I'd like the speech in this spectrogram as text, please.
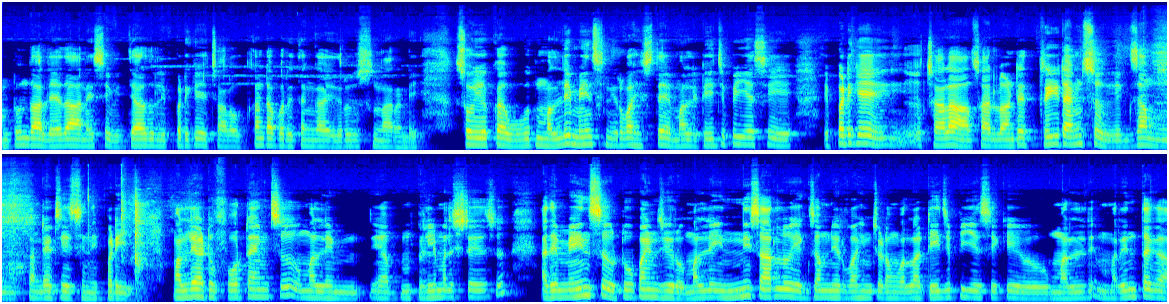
ఉంటుందా లేదా అనేసి విద్యార్థులు ఇప్పటికే చాలా ఉత్కంఠభరితంగా ఎదురుచూస్తున్నారండి. సో ఈ యొక్క మళ్ళీ మెయిన్స్ నిర్వహిస్తే మళ్ళీ టీజీపీఎస్సి ఇప్పటికే చాలా సార్లు అంటే త్రీ టైమ్స్ ఎగ్జామ్ కండక్ట్ చేసింది ఇప్పటి మళ్ళీ అటు ఫోర్ టైమ్స్ మళ్ళీ ప్రిలిమినరీ స్టేజ్ అదే మెయిన్స్ టూ పాయింట్ జీరో మళ్ళీ ఇన్నిసార్లు ఎగ్జామ్ నిర్వహించడం వల్ల టీజీపీఎస్సికి మళ్ళీ మరింతగా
